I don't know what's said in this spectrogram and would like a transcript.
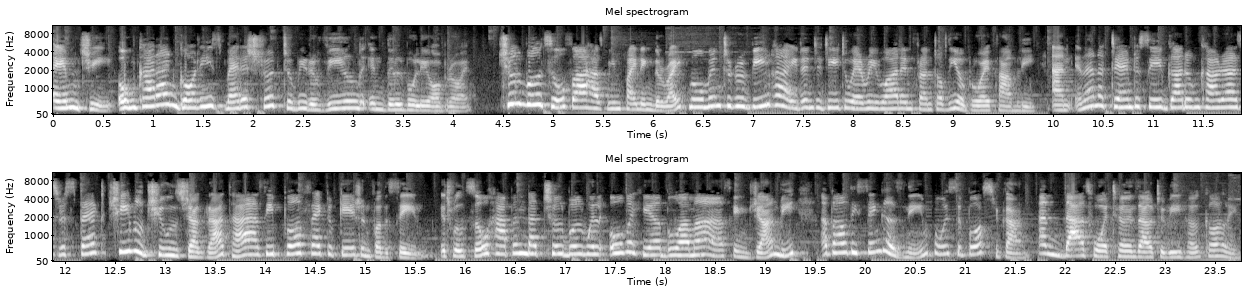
OMG, Omkara and Gauri's marriage truth to be revealed in Dil Bole. Chulbul so far has been finding the right moment to reveal her identity to everyone in front of the Oberoi family. And in an attempt to safeguard Omkara's respect, she will choose Jagratha as the perfect occasion for the same. It will so happen that Chulbul will overhear Buama asking Jhanvi about the singer's name who is supposed to come. And that's what turns out to be her calling.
